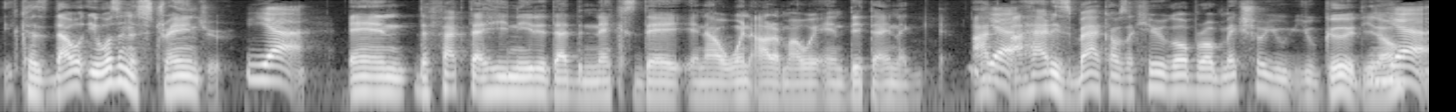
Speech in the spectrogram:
because that it wasn't a stranger. Yeah. And the fact that he needed that the next day, and I went out of my way and did that, and like, I, Yeah. I had his back. I was like, "Here you go, bro. Make sure you you good, you know." Yeah.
